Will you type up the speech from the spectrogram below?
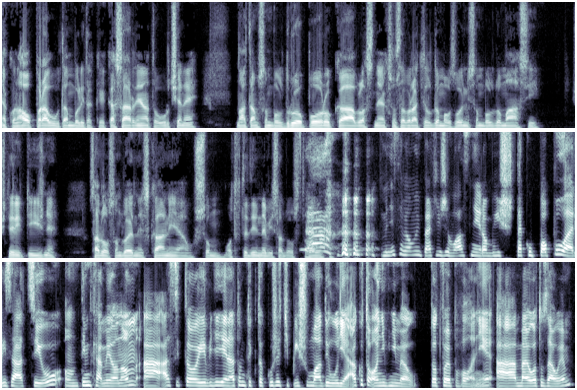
ako na opravu, tam boli také kasárne na to určené. No a tam som bol druhého pol roka a vlastne, ak som sa vrátil domov z vojny, som bol doma asi 4 týždne. Sadol som do jednej skány a už som odvtedy nevysadol z toho. Mne sa veľmi páči, že vlastne robíš takú popularizáciu um, tým kamionom a asi to je vidieť aj na tom TikToku, že ti píšu mladí ľudia. Ako to oni vnímajú, to tvoje povolanie a majú o to záujem?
